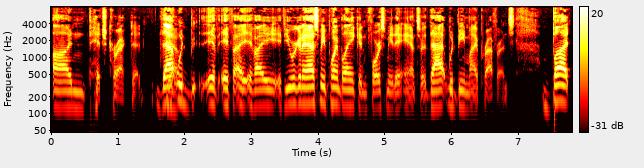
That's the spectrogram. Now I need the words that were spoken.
unpitch corrected. That Yeah. would be if if I if I if you were going to ask me point blank and force me to answer, that would be my preference. But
